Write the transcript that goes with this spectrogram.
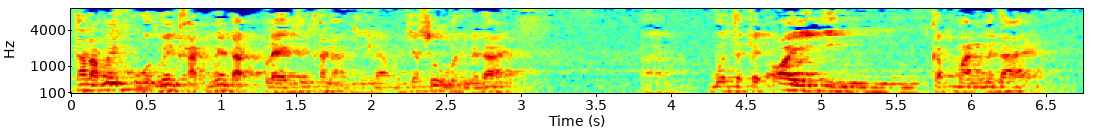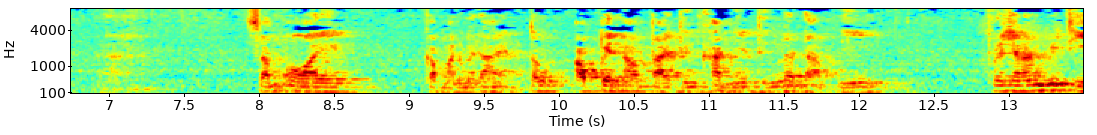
ถ้าเราไม่ขูดไม่ขัดไม่ดัดแปลงถึงขนาดนี้แล้ว มันจะสู้มันไม่ได้มัวแต่ไปอ้อยอิงกับมันไม่ได้สำออย กับมันไม่ได้ ต้องเอาเป็นเอาตายถึงขั้นนี้ถึงระดับนี้ เพราะฉะนั้นวิธี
